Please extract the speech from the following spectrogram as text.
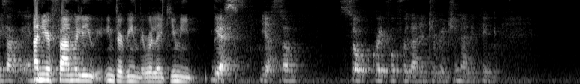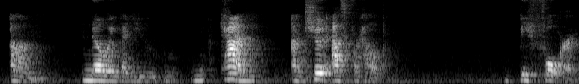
exactly. And your family intervened. They were like, you need this. Yes, yes. I'm so grateful for that intervention, and I think um, knowing that you can and should ask for help before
